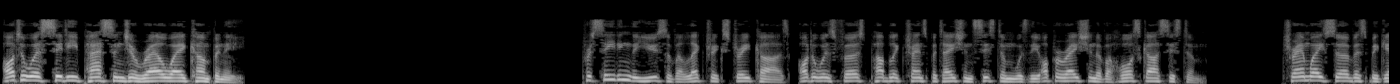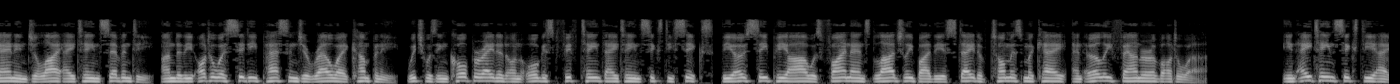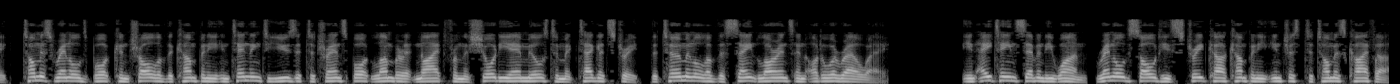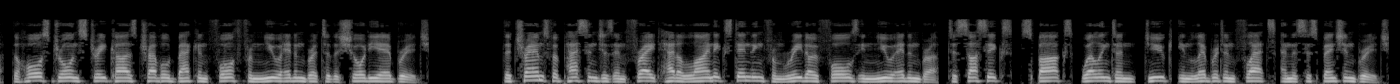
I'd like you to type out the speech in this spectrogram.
Ottawa City Passenger Railway Company Preceding the use of electric streetcars, Ottawa's first public transportation system was the operation of a horsecar system. Tramway service began in July 1870, under the Ottawa City Passenger Railway Company, which was incorporated on August 15, 1866. The OCPR was financed largely by the estate of Thomas Mackay, an early founder of Ottawa. In 1868, Thomas Reynolds bought control of the company intending to use it to transport lumber at night from the Chaudiere Mills to McTaggart Street, the terminal of the St. Lawrence and Ottawa Railway. In 1871, Reynolds sold his streetcar company interest to Thomas Keefer. The horse-drawn streetcars travelled back and forth from New Edinburgh to the Chaudiere Bridge. The trams for passengers and freight had a line extending from Rideau Falls in New Edinburgh, to Sussex, Sparks, Wellington, Duke in Lebreton Flats and the Suspension Bridge.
